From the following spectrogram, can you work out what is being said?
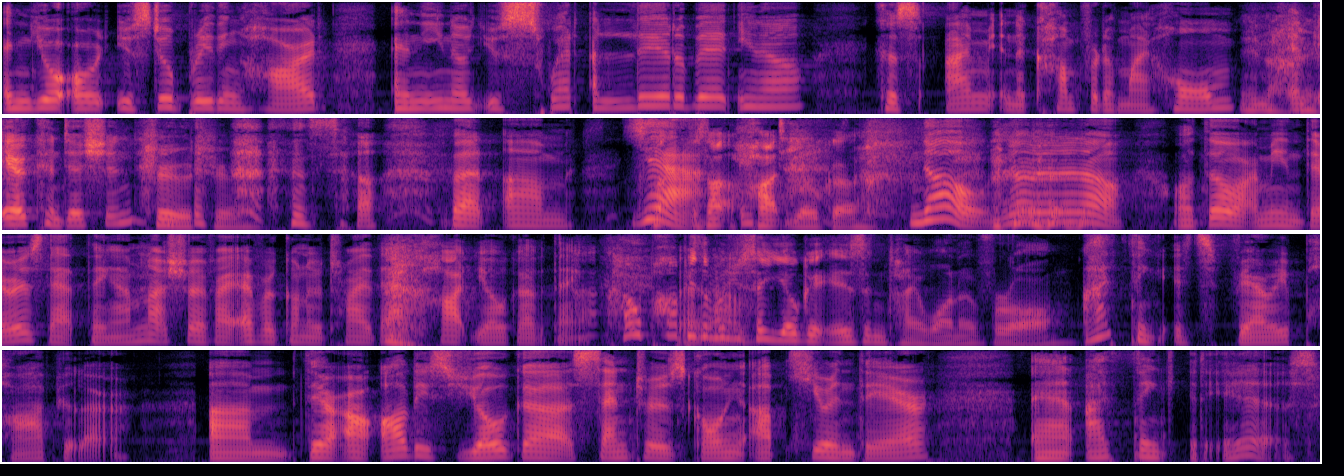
and you're or you're still breathing hard, and you know you sweat a little bit, you know, because I'm in the comfort of my home and air conditioned. True, true. so, but um, yeah, It's not it hot does. yoga. No, no, no, no, no. Although I mean, there is that thing. I'm not sure if I ever going to try that hot yoga thing. How popular um, would you say yoga is in Taiwan overall? I think it's very popular. Um, there are all these yoga centers going up here and there, and I think it is.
